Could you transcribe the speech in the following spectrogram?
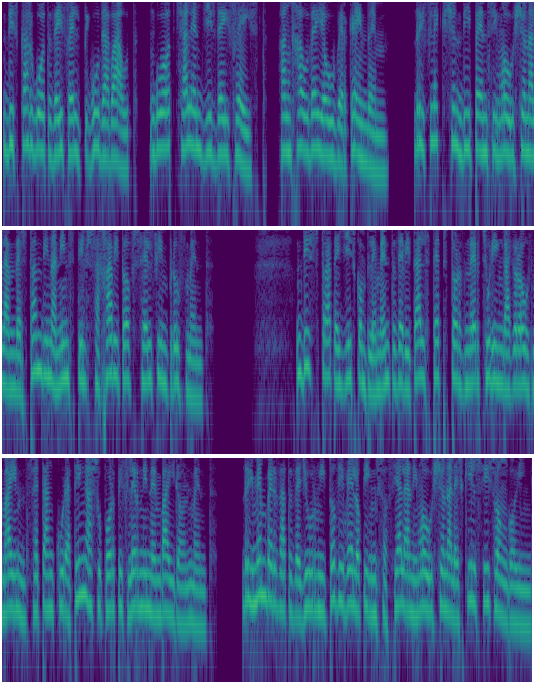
Discuss what they felt good about, what challenges they faced, and how they overcame them. Reflection deepens emotional understanding and instills a habit of self-improvement. These strategies complement the vital steps toward nurturing a growth mindset and curating a supportive learning environment. Remember that the journey to developing social and emotional skills is ongoing.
